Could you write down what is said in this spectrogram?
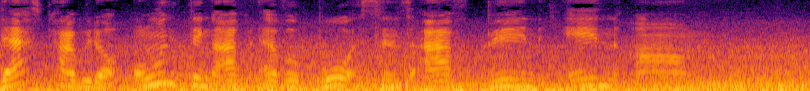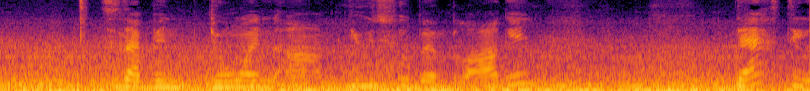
That's probably the only thing I've ever bought since I've been in um since I've been doing um YouTube and blogging. That's the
